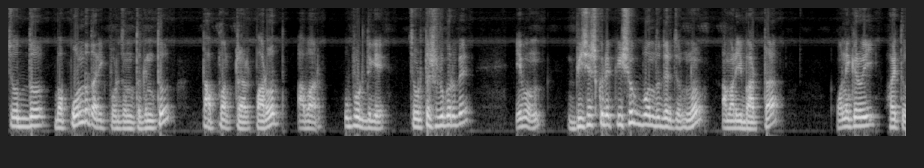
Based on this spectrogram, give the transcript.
চোদ্দ বা পনেরো তারিখ পর্যন্ত কিন্তু তাপমাত্রার পারদ আবার উপর দিকে চড়তে শুরু করবে এবং বিশেষ করে কৃষক বন্ধুদের জন্য আমার এই বার্তা, অনেকেরই হয়তো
